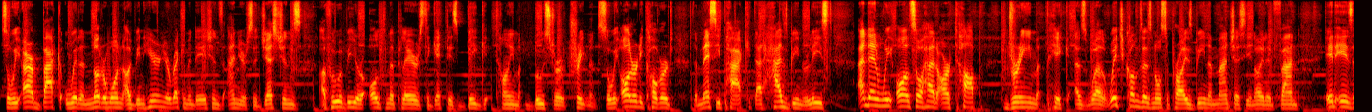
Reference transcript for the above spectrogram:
So we are back with another one. I've been hearing your recommendations and your suggestions of who would be your ultimate players to get this big time booster treatment. So we already covered the Messi pack that has been released. And then we also had our top dream pick as well, which comes as no surprise being a Manchester United fan it is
